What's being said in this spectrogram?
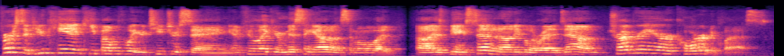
First, if you can't keep up with what your teacher's saying and feel like you're missing out on some of what uh, is being said and not able to write it down, try bringing a recorder to class.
